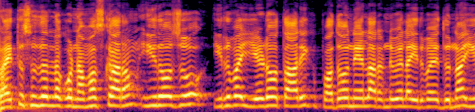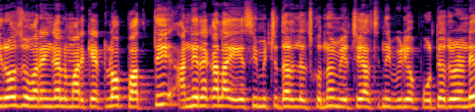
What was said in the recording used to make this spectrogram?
రైతు సోదరులకు నమస్కారం. ఈరోజు ఇరవై ఏడో తారీఖు పదో నెల రెండు వేల ఇరవై ఐదున ఈరోజు వరంగల్ మార్కెట్లో పత్తి అన్ని రకాల ఏసీ మిర్చి ధరలు తెలుసుకుందాం. మీరు చేయాల్సింది వీడియో పూర్తిగా చూడండి.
